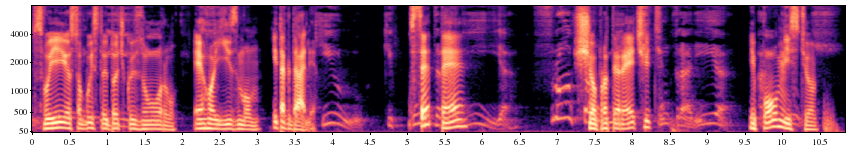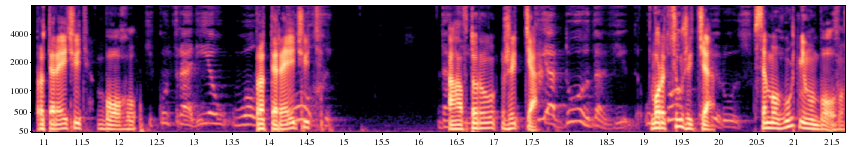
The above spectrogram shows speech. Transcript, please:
своєю особистою точкою зору, егоїзмом і так далі. Все те, що протиречить І повністю протиречить Богу, протиречить автору життя, творцю життя, всемогутньому Богу.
